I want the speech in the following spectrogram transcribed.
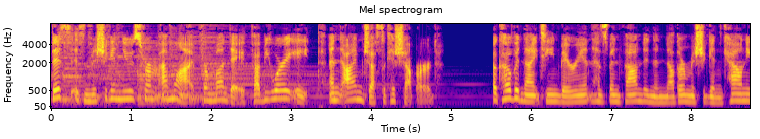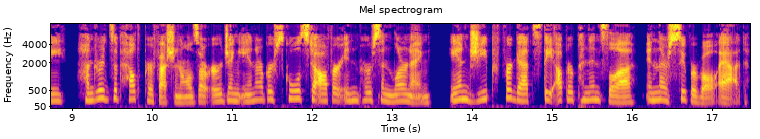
This is Michigan News from MLive for Monday, February 8th, and I'm Jessica Shepard. A COVID 19 variant has been found in another Michigan county. Hundreds of health professionals are urging Ann Arbor schools to offer in person learning, and Jeep forgets the Upper Peninsula in their Super Bowl ad.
